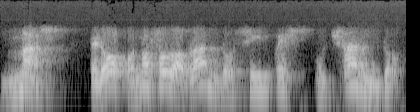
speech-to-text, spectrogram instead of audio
más. Pero ojo, no solo hablando, sino escuchando,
